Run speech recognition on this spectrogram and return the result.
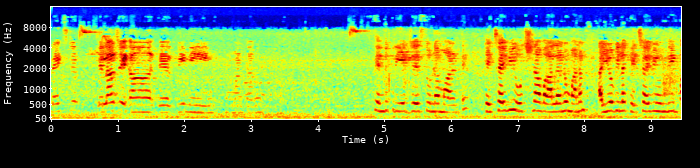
నెక్స్ట్ ఎలా చే- దీన్ని ఏమంటారు? ఎందుకు క్రియేట్ చేస్తున్నామా అంటే హెచ్ఐవి వచ్చిన వాళ్ళను మనం అయ్యో వీళ్ళకి హెచ్ఐవి ఉంది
